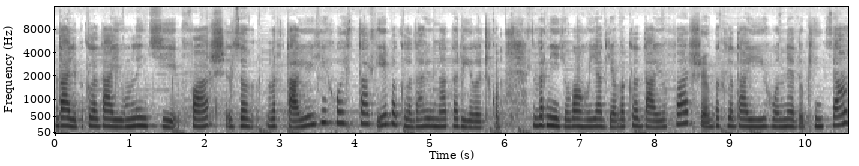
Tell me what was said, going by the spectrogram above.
Далі викладаю в млинці фарш, завертаю їх ось так і викладаю на тарілочку. Зверніть увагу, як я викладаю фарш, викладаю його не до кінця,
